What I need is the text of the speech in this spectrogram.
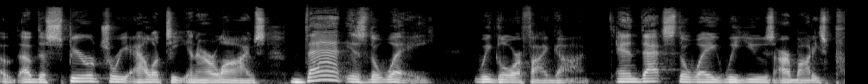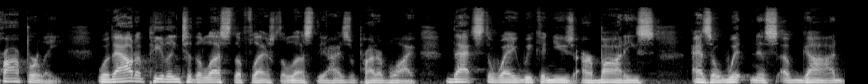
of, of the spiritual reality in our lives. That is the way we glorify God. And that's the way we use our bodies properly without appealing to the lust of the flesh, the lust of the eyes, the pride of life. That's the way we can use our bodies as a witness of God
